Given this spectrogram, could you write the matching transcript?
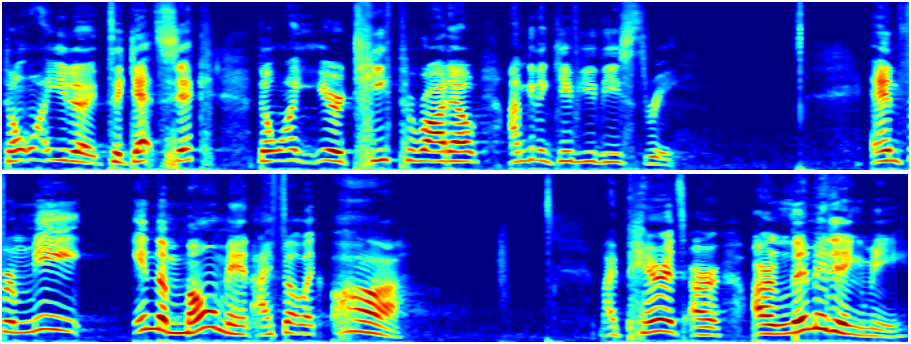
don't want you to, to get sick. Don't want your teeth to rot out. I'm going to give you these three. And for me, in the moment, I felt like, oh, my parents are, are limiting me.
